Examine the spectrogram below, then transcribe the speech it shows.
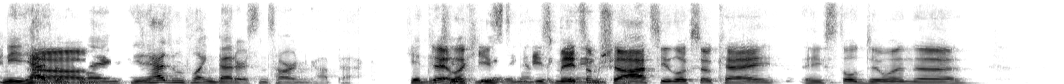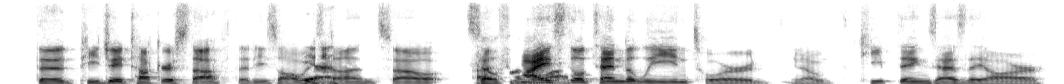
and he has Um, been playing. He has been playing better since Harden got back. He had the Yeah, like he's he's made some shots. He looks okay. He's still doing the the PJ Tucker stuff that he's always Yeah. done. So, So I- I, still tend to lean toward you know keep things as they are.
